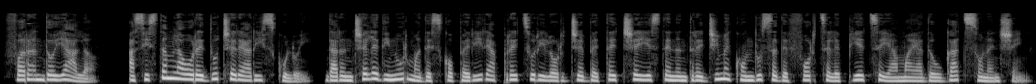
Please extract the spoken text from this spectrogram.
Fără îndoială, asistăm la o reducere a riscului, dar în cele din urmă descoperirea prețurilor GBTC este în întregime condusă de forțele pieței, a mai adăugat Sonnenschein.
